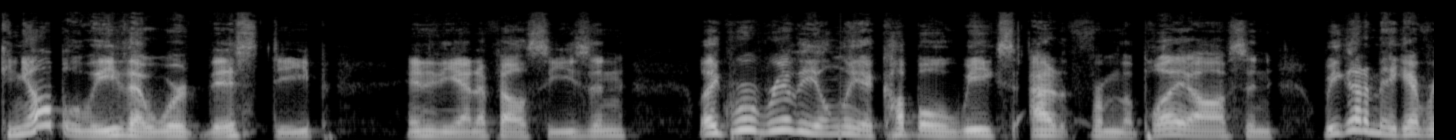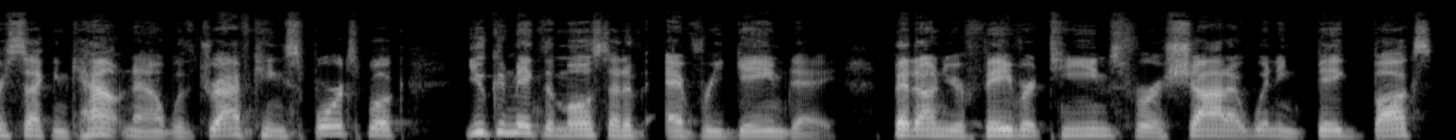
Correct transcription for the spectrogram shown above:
Can y'all believe that we're this deep into the NFL season? Like we're really only a couple of weeks out from the playoffs, and we got to make every second count now. With DraftKings Sportsbook, you can make the most out of every game day. Bet on your favorite teams for a shot at winning big bucks,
